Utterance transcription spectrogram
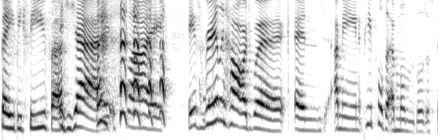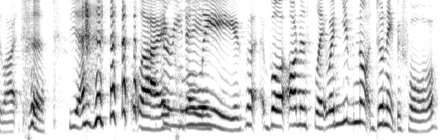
baby fever. Yeah, it's like it's really hard work, and I mean, people that are mums will just be like, Yeah. like, Three days. please. But honestly, when you've not done it before,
